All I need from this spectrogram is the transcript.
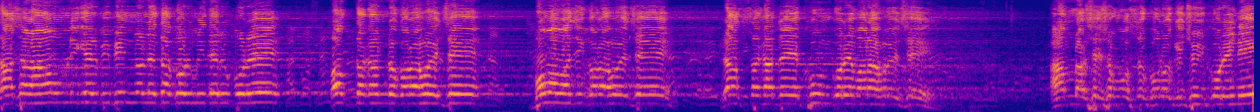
তাছাড়া আওয়ামী লীগের বিভিন্ন নেতা কর্মীদের উপরে হত্যাকাণ্ড করা হয়েছে, বোমাবাজি করা হয়েছে, রাস্তাঘাটে খুন করে মারা হয়েছে। আমরা সে সমস্ত কোনো কিছুই করিনি,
